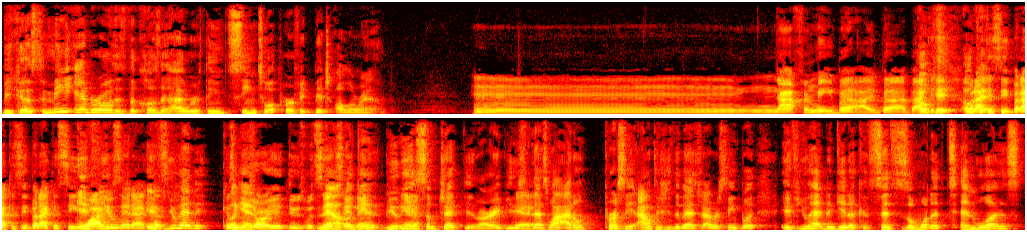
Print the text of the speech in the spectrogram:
Because to me, Amber Rose is the closest I've ever seen to a perfect bitch all around. Mm, not for me, but I, but I, but I Okay, can, but I can see, but I can see, but I can see If why you, say that. if you had to, because majority of dudes would say now say again, beauty Yeah. is subjective. All right, beauty. Yeah. That's why I don't personally. I don't think she's the best I've ever seen. But if you had to get a consensus on what a ten was,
